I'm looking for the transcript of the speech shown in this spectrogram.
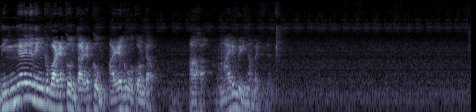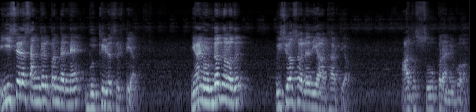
നിങ്ങളിൽ നിങ്ങൾക്ക് വഴക്കവും തഴക്കവും അഴകും ഒക്കെ ഉണ്ടാവും. ആഹാ ആരും വിഴുങ്ങാൻ പറ്റില്ല. ഈശ്വര സങ്കല്പം തന്നെ ബുദ്ധിയുടെ സൃഷ്ടിയാണ്. ഞാൻ ഉണ്ടെന്നുള്ളത് വിശ്വാസമല്ലാതെ യാഥാർത്ഥ്യമാണ്. അത് സൂപ്പർ അനുഭവമാണ്.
